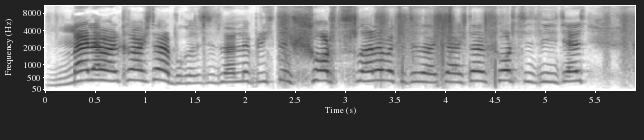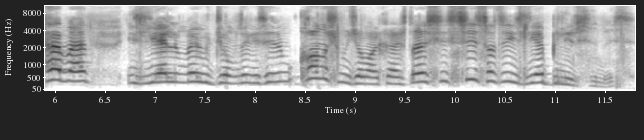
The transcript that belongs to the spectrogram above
Merhaba arkadaşlar. Bugün sizlerle birlikte shortslara bakacağız arkadaşlar. Shorts izleyeceğiz. Hemen izleyelim ve videomuza geçelim. Konuşmayacağım arkadaşlar. Siz, siz sadece izleyebilirsiniz.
